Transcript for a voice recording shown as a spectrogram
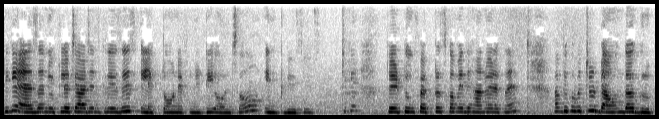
ठीक है as a nuclear charge increases electron affinity also increases ठीक है तो ये टू फैक्टर्स को हमें ध्यान में रखना है। अब देखो बच्चों down the group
